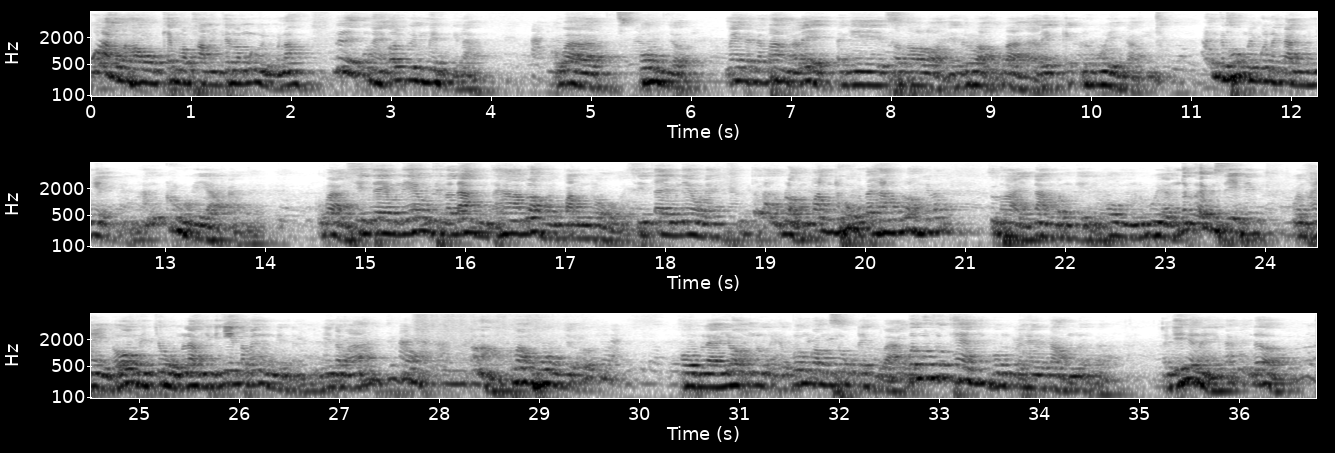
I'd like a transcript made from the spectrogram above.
ออนี่อ้าวตรวจแป้นนี่นะต้องตรวจเลยแต่ตามล้อนี่ตามล้อปันล่างแม่คือสั่งข่าวตรวจอันนั้นก็อย่างนี้ตามล้อเพื่อที่จะทำข่าวเนื้ออย่างนี้เนี่ยโอ้นี่คืออันนี้แป้นเนาะโอ้อันนั้นก็แป้นเลยบางทีส่วนตรวจอันนู้นกว้างเราเข็มละพันเข็มละหมื่นมันนะเรื่องไหนก็เรื่องหนึ่งนะเพราะว่าผมจะไม่ได้กระทั่งอะไรไอ้สตอรอดเนี่ยคือว่าว่าอะไรเก็บรู้เองกับอันกระทุ่มไปบนการเงียบอันครูเบียกันกูว่าซีเจมเนี้ยทีละดั้งแต่ห้ามรอบมันปันโถซีเจมเนี้ยเลยแต่ละหลอกปันถูกแต่ห้ามรอบนี่ละสุดท้ายนางบังเกิดผมรู้อย่างนึกไอ้ไปซีนี่วันให้โตไม่โจมแล้วนี่ก็ยินทำไมหนึ่งมินนี่ทำไมอ่าว่าผมจะ ผมแลยอมหนึ่งเบิ่งความสุขได้คือว่าเบิ่งความสุขแทนผมไปให้กรรมหนึ่งอันนี้ยังไงครับเด้อ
